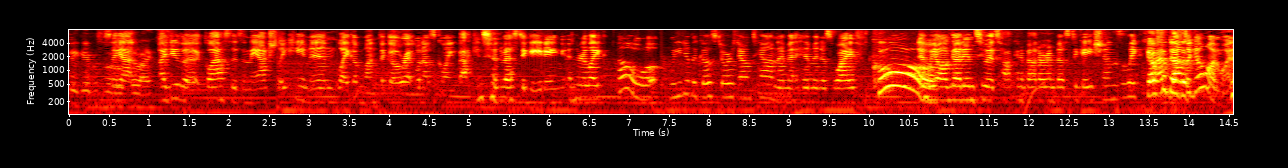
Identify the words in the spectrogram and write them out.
They gave us a So, little yeah, device. I do the glasses, and they actually came in like a month ago, right when I was going back into investigating, and they're like, "Oh, well, we do the ghost tours downtown." And I met him and his wife, Cool. and we all got into it talking about our investigations. Like, He also I'm does about a- to go on one.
